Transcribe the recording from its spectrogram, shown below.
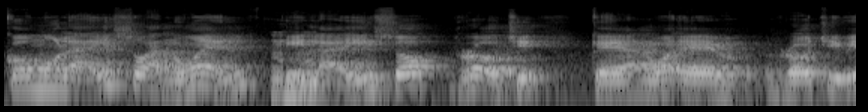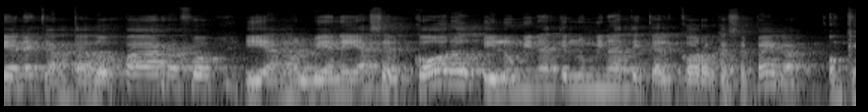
como la hizo Anuel y la hizo Rochi, que Anuel- eh, Rochi viene, canta dos párrafos y Anuel viene y hace el coro, Illuminati, Illuminati, que es el coro que se pega. Ok,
